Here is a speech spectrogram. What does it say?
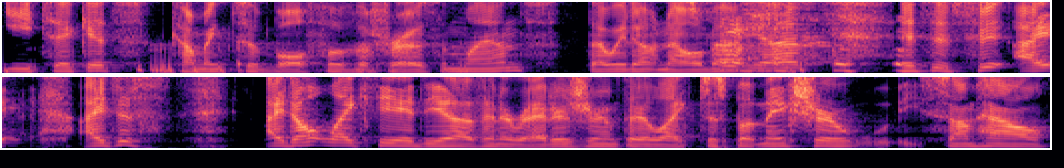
e-tickets coming to both of the Frozen lands that we don't know about yet. it's it's I I just I don't like the idea of in a writer's room. They're like just but make sure we somehow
